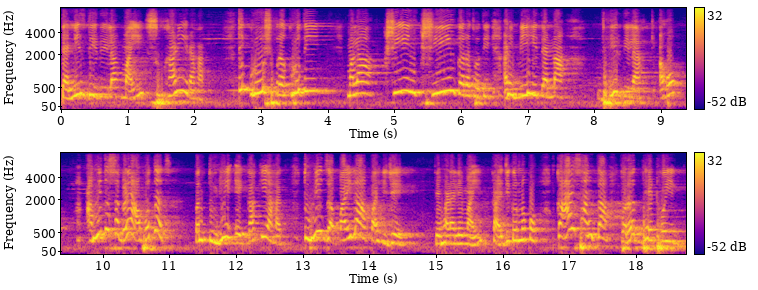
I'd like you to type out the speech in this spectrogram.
त्यांनीच धीर दिला माई सुखाणी राहा. ती कृष प्रकृती मला क्षीण क्षीण करत होती आणि मीही त्यांना धीर दिला अहो आम्ही तर सगळे आहोतच पण तुम्ही एकाकी आहात. तुम्ही जपायला पाहिजे. ते म्हणाले माई काळजी करू नको. काय सांगता? परत भेट होईल.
